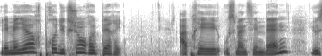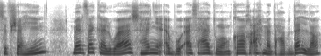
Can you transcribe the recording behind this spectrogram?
les meilleures productions repérées. Après Ousmane Semben, Youssef Shahin, Merza Kalwash, Hani Abou Asad ou encore Ahmed Abdallah,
